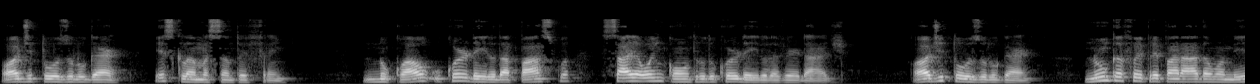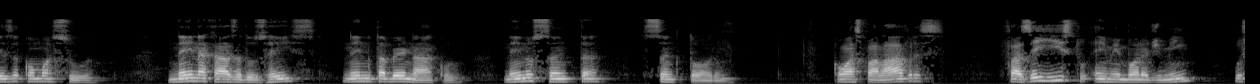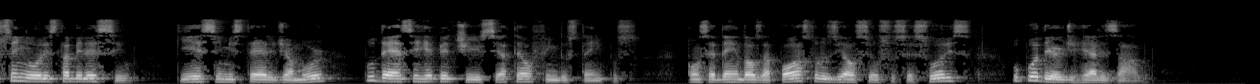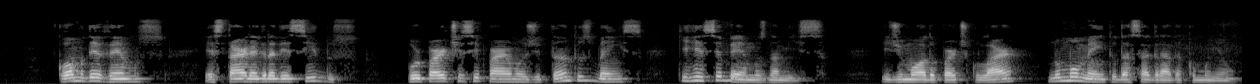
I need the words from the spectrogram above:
Ó ditoso lugar, exclama Santo Efrem, no qual o Cordeiro da Páscoa sai ao encontro do Cordeiro da Verdade. Ó ditoso lugar, nunca foi preparada uma mesa como a sua, nem na casa dos reis, nem no tabernáculo, nem no Sancta Sanctorum. Com as palavras, Fazei isto em memória de mim, o Senhor estabeleceu que esse mistério de amor pudesse repetir-se até o fim dos tempos, concedendo aos apóstolos e aos seus sucessores o poder de realizá-lo. Como devemos estar agradecidos por participarmos de tantos bens que recebemos na missa, e de modo particular no momento da Sagrada Comunhão.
